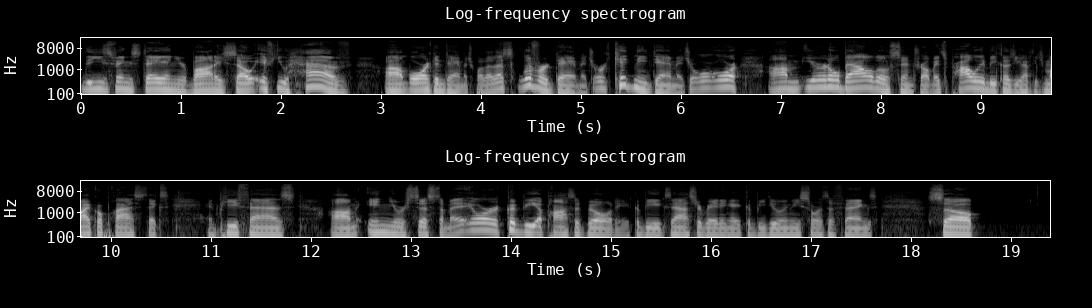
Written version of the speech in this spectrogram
these things stay in your body. So if you have um, organ damage, whether that's liver damage or kidney damage or, or um, irritable bowel syndrome, it's probably because you have these microplastics and PFAS um, in your system, eh, or it could be a possibility. It could be exacerbating. It could be doing these sorts of things. So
